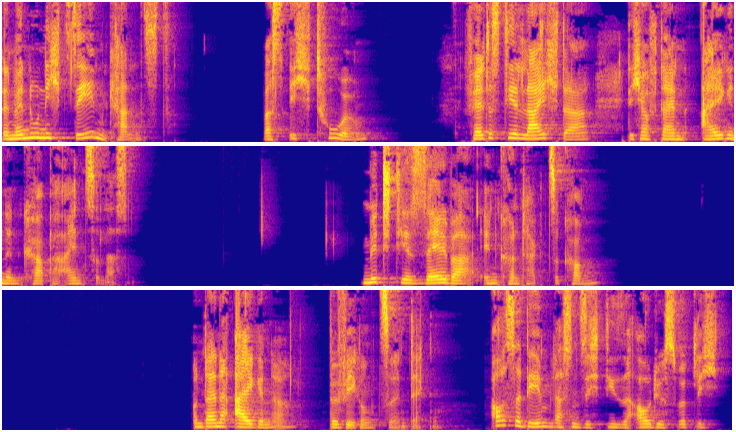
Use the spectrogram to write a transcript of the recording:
Denn wenn du nicht sehen kannst, was ich tue, fällt es dir leichter, dich auf deinen eigenen Körper einzulassen. Mit dir selber in Kontakt zu kommen. Und deine eigene Bewegung zu entdecken. Außerdem lassen sich diese Audios wirklich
